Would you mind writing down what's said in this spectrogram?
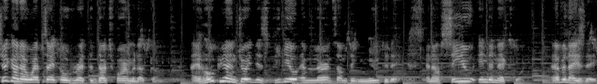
check out our website over at thedutchfarmer.com. I hope you enjoyed this video and learned something new today, and I'll see you in the next one. Have a nice day.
